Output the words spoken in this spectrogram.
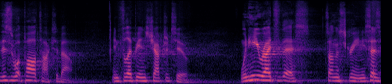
This is what Paul talks about in Philippians chapter 2. When he writes this, it's on the screen. He says,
